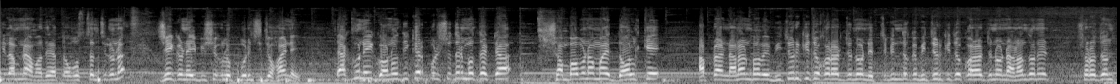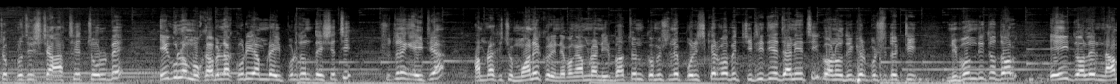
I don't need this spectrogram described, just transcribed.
ছিলাম না, আমাদের এত অবস্থান ছিল না, যে কারণে এই বিষয়গুলো পরিচিত হয় নাই। এখন এই গণ অধিকার পরিষদের মতো একটা সম্ভাবনাময় দলকে আপনার নানানভাবে বিতর্কিত করার জন্য, নেতৃবৃন্দকে বিতর্কিত করার জন্য নানান ধরনের ষড়যন্ত্র প্রচেষ্টা আছে, চলবে। এগুলো মোকাবেলা করে আমরা এই পর্যন্ত এসেছি। সুতরাং এইটা আমরা কিছু মনে করি না এবং আমরা নির্বাচন কমিশনে পরিষ্কারভাবে চিঠি দিয়ে জানিয়েছি, গণ অধিকার পরিষদ একটি নিবন্ধিত দল। এই দলের নাম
